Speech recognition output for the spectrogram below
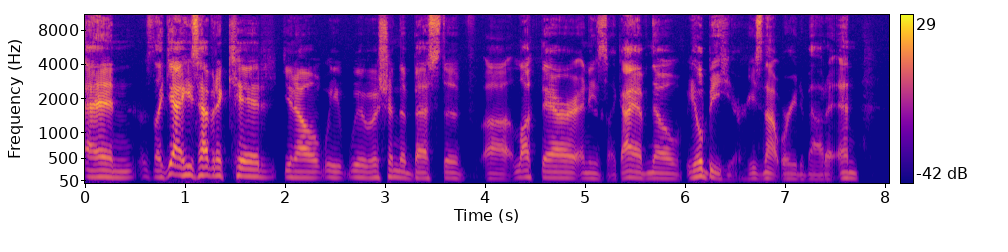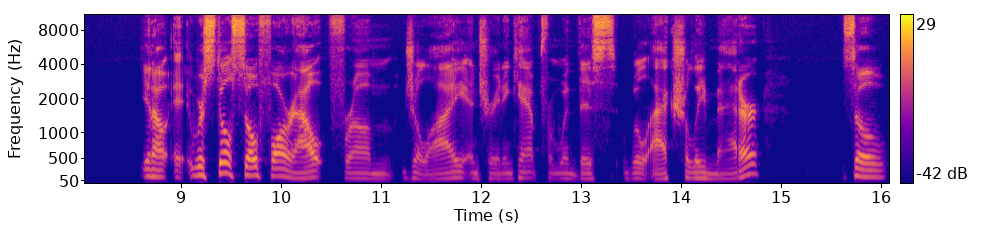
and it was like, yeah, he's having a kid. You know, we we wish him the best of uh, luck there. And he's like, I have no, he'll be here. He's not worried about it. And you know, it, we're still so far out from July and training camp from when this will actually matter. So,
